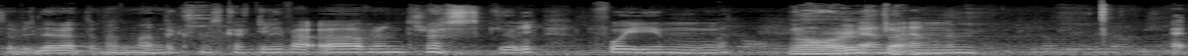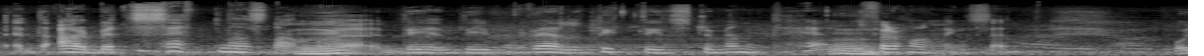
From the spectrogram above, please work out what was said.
så vidare. Att man liksom ska kliva över en tröskel, få in ja, en, en ett arbetssätt nästan. Mm. Det, det, är väldigt instrumentellt mm. förhållningssätt. Och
